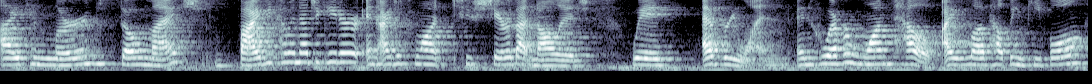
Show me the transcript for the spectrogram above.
I can learn so much by becoming an educator and I just want to share that knowledge with everyone and whoever wants help. I love helping people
